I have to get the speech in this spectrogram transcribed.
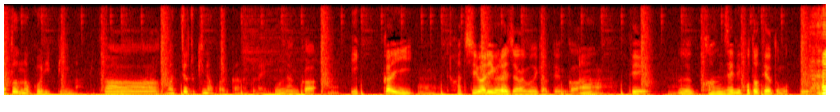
あと残りピーマン。みたいなあまあ、ちょっとキノコあるかなくらい。あもうなんか一回うん8割ぐらいじゃがいもの時あってんか。うん完全にホタテやと思って。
